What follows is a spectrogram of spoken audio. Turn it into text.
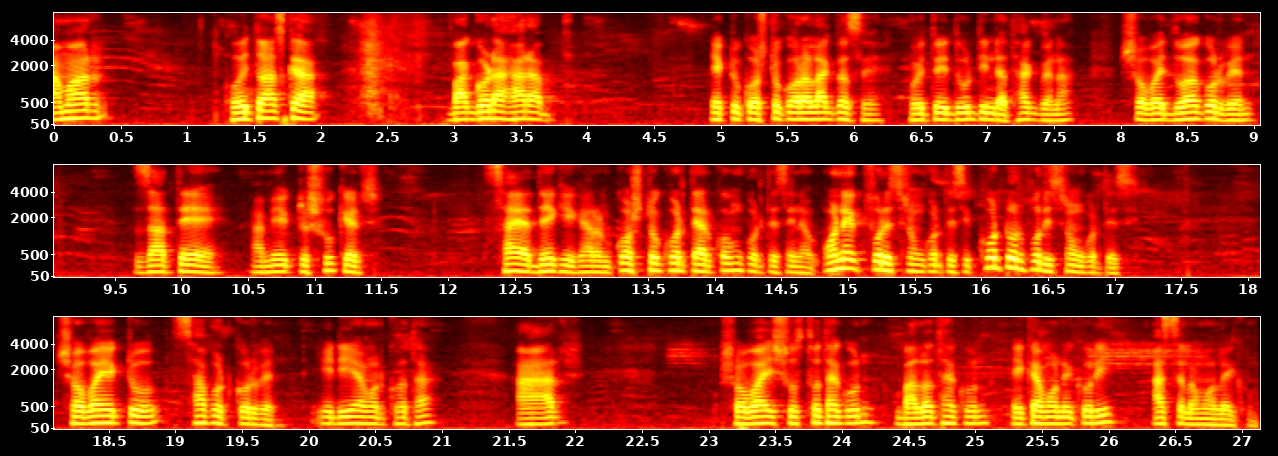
আমার হয়তো আজকা ভাগ্যটা হারাপ একটু কষ্ট করা লাগতেছে, হয়তো এই দুর্দিনটা থাকবে না। সবাই দোয়া করবেন যাতে আমি একটু সুখের ছায়া দেখি, কারণ কষ্ট করতে আর কম করতেছি না। অনেক পরিশ্রম করতেছি, কঠোর পরিশ্রম করতেছি। সবাই একটু সাপোর্ট করবেন, এটাই আমার কথা। আর সবাই সুস্থ থাকুন ভালো থাকুন এ কামনে করি। আসসালামু আলাইকুম।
